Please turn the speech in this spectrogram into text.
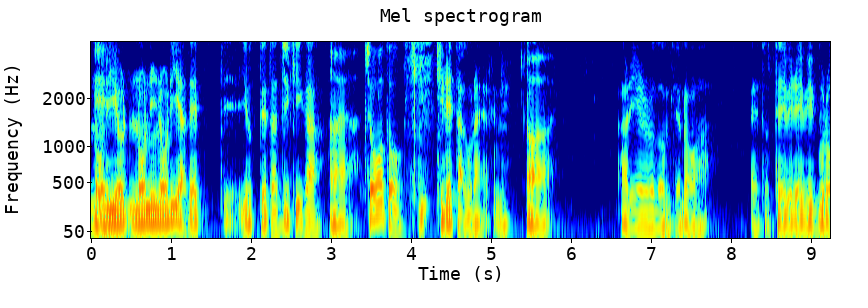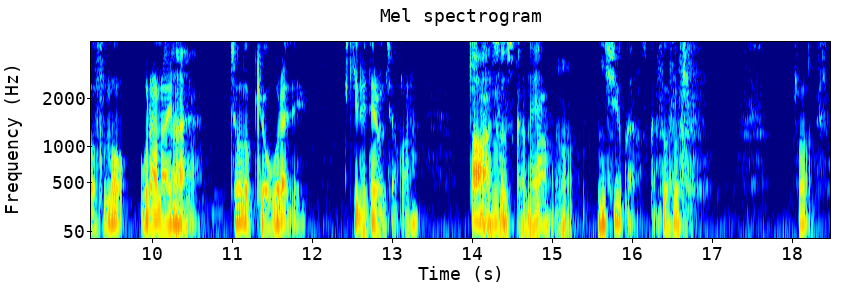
ノリよ、ノリノリやでって言ってた時期が、はちょうどき切れたぐらいやでね。い。はアリエル・ロドンっていうのは、えっ、と、テレビブロスの占いい。のはちょうど今日ぐらいで切れてるんちゃうかな？ああ、そうですかね。あうん。2週間ですかね。そうそうそう。そうなんです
